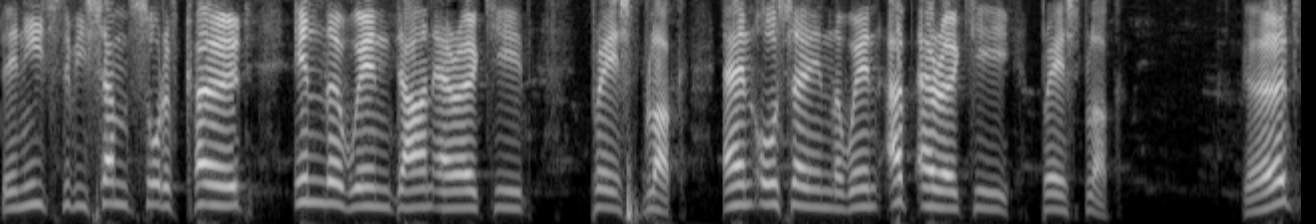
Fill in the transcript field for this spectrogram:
there needs to be some sort of code in the when down arrow key pressed block and also in the when up arrow key pressed block. Good.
